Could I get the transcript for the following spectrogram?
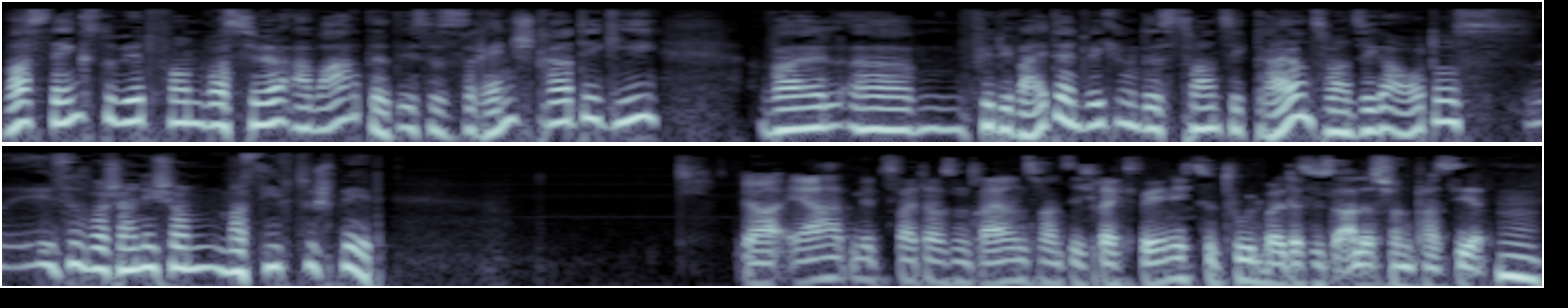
Was denkst du wird von Vasseur erwartet? Ist es Rennstrategie? weil ähm, für die Weiterentwicklung des 2023er Autos ist es wahrscheinlich schon massiv zu spät. Ja, er hat mit 2023 recht wenig zu tun, weil das ist alles schon passiert. Hm.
